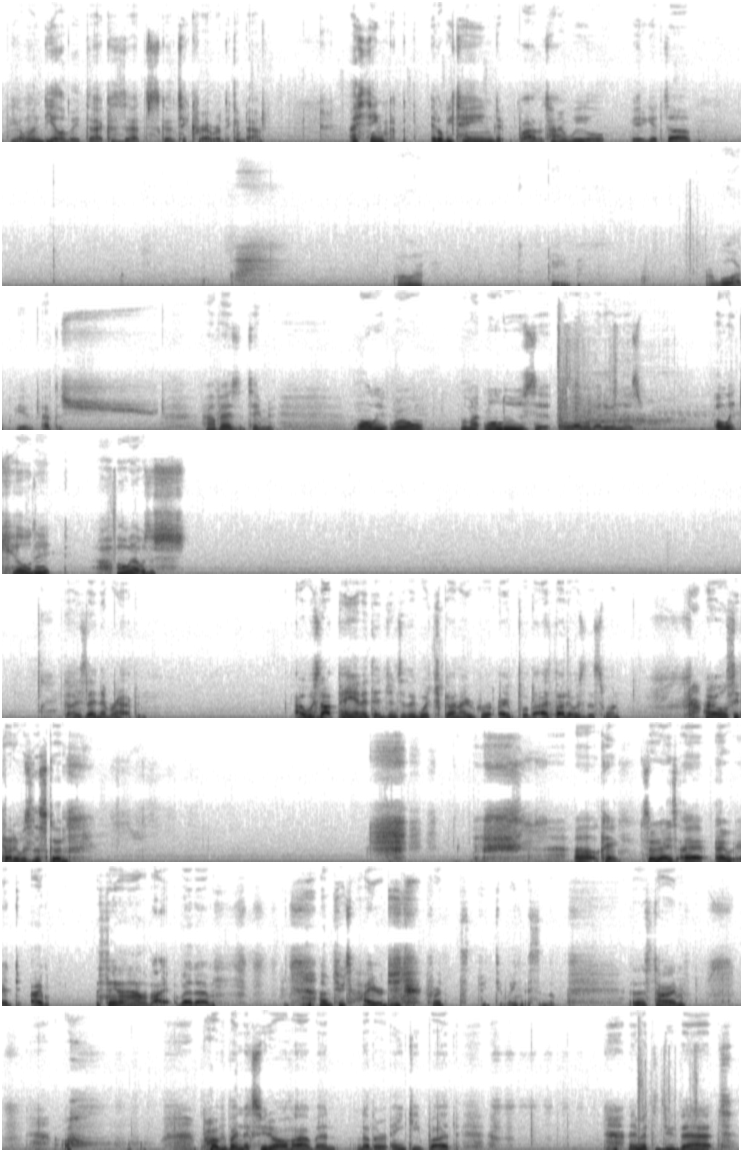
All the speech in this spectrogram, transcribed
Okay, I want to de-elevate that because that's gonna take forever to come down. I think it'll be tamed by the time we'll it gets up. Well, I, mean, I will have to be at the. How fast is it tamed? We'll we'll we might we'll lose a level by doing this. Oh, it killed it. Oh, that was a Guys, that never happened. I was not paying attention to the which gun I I pulled. I thought it was this one. I honestly thought it was this gun. Oh, okay. So guys, I I I, I say that alibi, but um, I'm too tired for to be doing this in the at this time. Oh. Probably by next video I'll have an, another Anky, but I meant to do that.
